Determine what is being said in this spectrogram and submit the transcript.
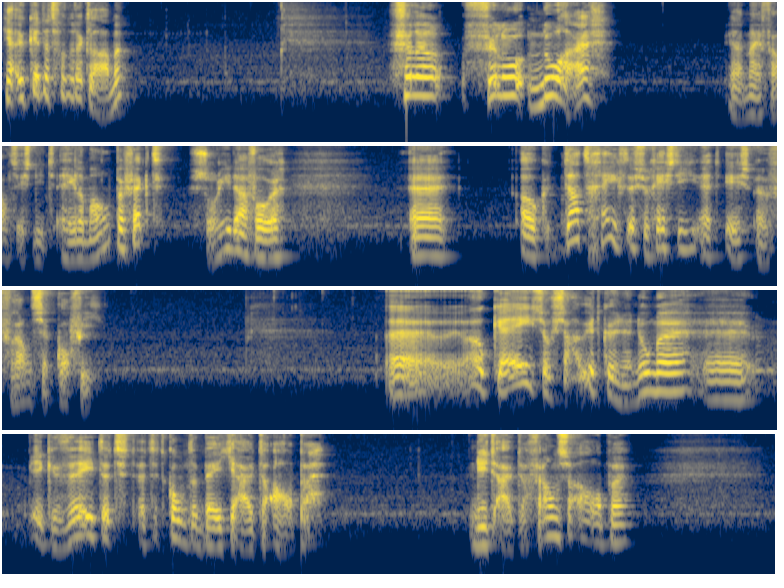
Ja, u kent het van de reclame. Filo Noir. Ja, mijn Frans is niet helemaal perfect. Sorry daarvoor. Uh, ook dat geeft de suggestie, het is een Franse koffie. Uh, Oké, zo zou je het kunnen noemen. Uh, ik weet het, het, komt een beetje uit de Alpen. Niet uit de Franse Alpen.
